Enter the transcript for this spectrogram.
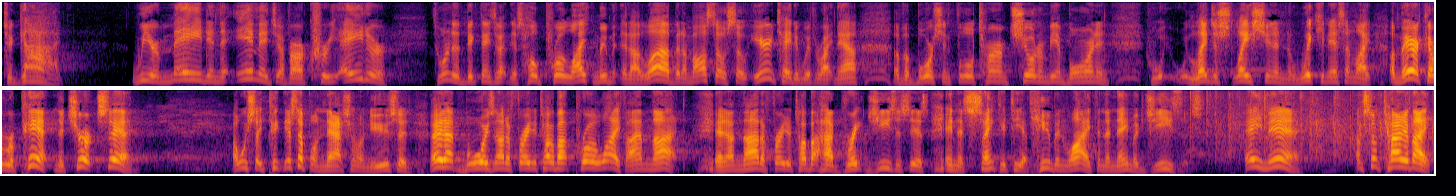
to God. We are made in the image of our Creator. It's one of the big things about this whole pro life movement that I love, but I'm also so irritated with right now of abortion, full term, children being born, and w- legislation and the wickedness. I'm like, America, repent. And the church said, I wish they'd pick this up on national news. Said, hey, that boy's not afraid to talk about pro life. I'm not. And I'm not afraid to talk about how great Jesus is in the sanctity of human life in the name of Jesus. Amen. I'm so tired about it.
